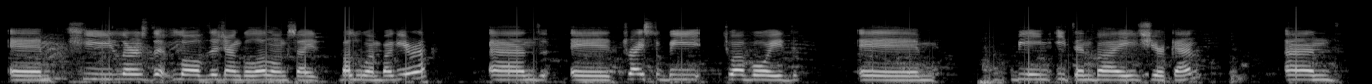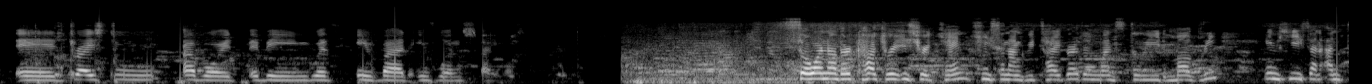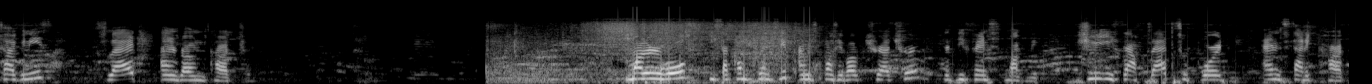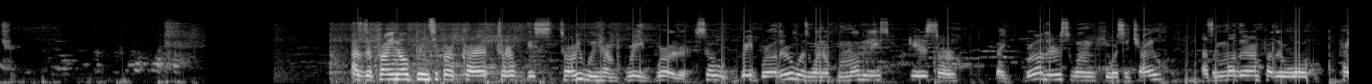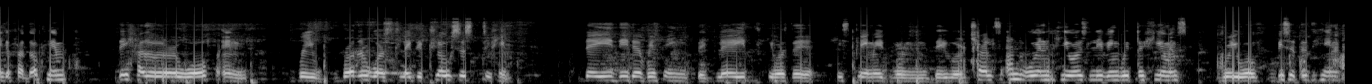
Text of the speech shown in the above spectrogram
Um, he learns the law of the jungle alongside Baloo and Bagheera, and uh, tries to be to avoid um, being eaten by Shere Khan, and uh, tries to avoid uh, being with bad influence animals. So another character is Shere Khan. He's an angry tiger that wants to eat Mowgli, and he's an antagonist, flat and round character. Mother Wolf is a comprehensive and responsible creature that defends Mowgli. She is a flat, support, and static character. As the final principal character of this story, we have Great Brother. So, Great Brother was one of Mowgli's peers or like brothers when he was a child. As a mother and father wolf kind of adopt him, they had a wolf, and Great Brother was like the closest to him. They did everything. They played. He was the his playmate when they were childs, and when he was living with the humans, Grey Wolf visited him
